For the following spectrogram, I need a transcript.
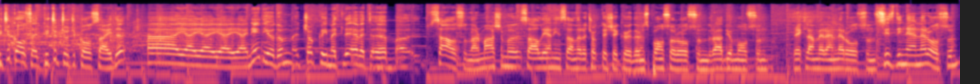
Küçük olsaydı, küçük çocuk olsaydı. Ay ay ay ay ay. Ne diyordum? Çok kıymetli. Evet e, sağ olsunlar. Maaşımı sağlayan insanlara çok teşekkür ederim. Sponsor olsun, radyom olsun, reklam verenler olsun, siz dinleyenler olsun.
